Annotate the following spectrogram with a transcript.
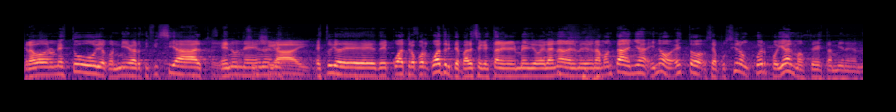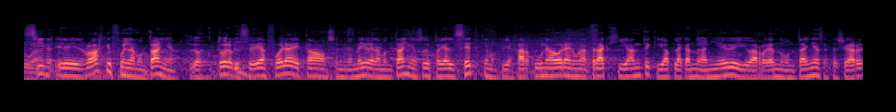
grabado en un estudio, con nieve artificial, en, un, estudio de, 4x4 y te parece que están en el medio de la nada, en el medio de una montaña. Y no, esto, se pusieron cuerpo y alma ustedes también en el lugar. Sí, el rodaje fue en la montaña. todo lo que se ve afuera, estábamos en el medio de la montaña, nosotros para ir al set teníamos que viajar una hora en una track gigante que iba aplacando la nieve iba rodeando montañas hasta llegar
